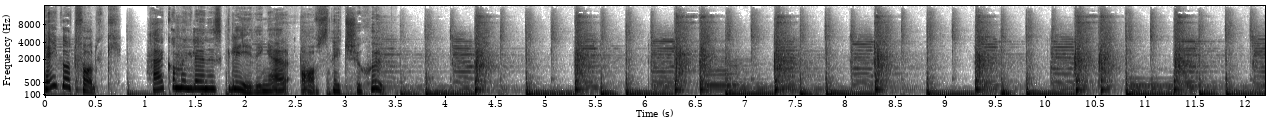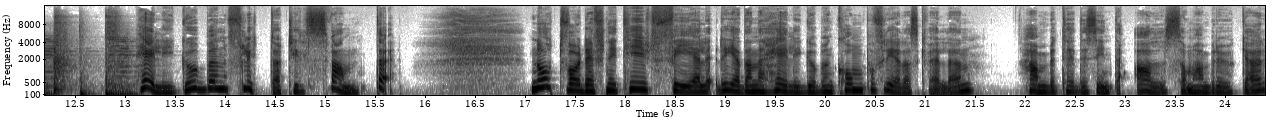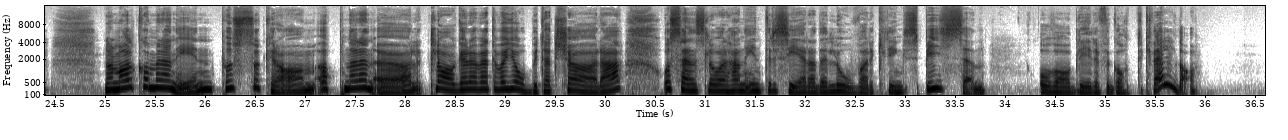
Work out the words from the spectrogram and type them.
Hej gott folk! Här kommer Glennis gliringar avsnitt 27. Helggubben flyttar till Svante. Något var definitivt fel redan när helggubben kom på fredagskvällen. Han betedde sig inte alls som han brukar. Normalt kommer han in, puss och kram, öppnar en öl, klagar över att det var jobbigt att köra och sen slår han intresserade lovar kring spisen. Och vad blir det för gott ikväll då?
